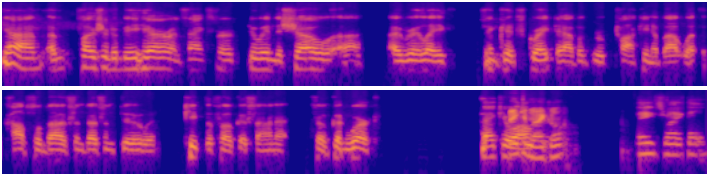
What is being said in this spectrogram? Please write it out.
Yeah, a pleasure to be here and thanks for doing the show. Uh, I really think it's great to have a group talking about what the council does and doesn't do and keep the focus on it. So good work. Thank you Thank you. Michael. Thanks, Michael.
